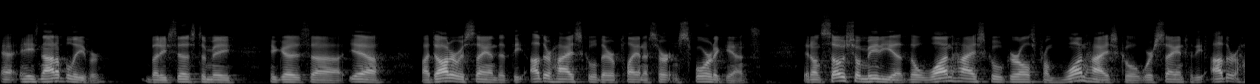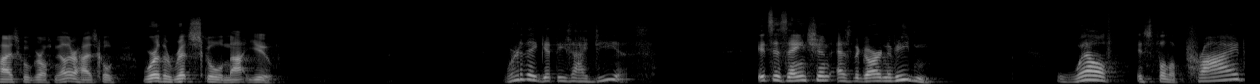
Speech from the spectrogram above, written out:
uh, he's not a believer, but he says to me, he goes, uh, Yeah, my daughter was saying that the other high school they were playing a certain sport against, that on social media, the one high school girls from one high school were saying to the other high school girls from the other high school, We're the rich school, not you. Where do they get these ideas? It's as ancient as the Garden of Eden. Wealth is full of pride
